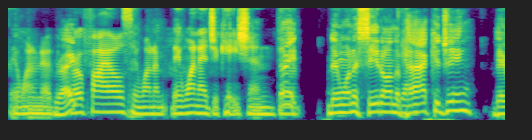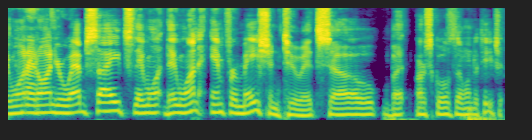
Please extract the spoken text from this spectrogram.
They want to know the right? profiles. They want to. They want education. They're, right. They want to see it on the yeah. packaging. They want Correct. it on your websites. They want they want information to it. So, but our schools don't want to teach it.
